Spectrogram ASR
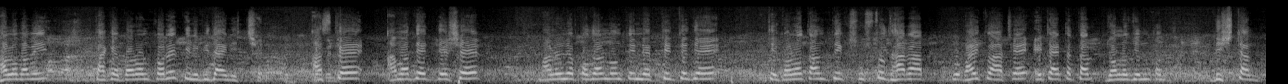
ভালোভাবেই তাকে বরণ করে তিনি বিদায় নিচ্ছেন। আজকে আমাদের দেশের মাননীয় প্রধানমন্ত্রীর নেতৃত্বে যে যে গণতান্ত্রিক সুস্থ ধারা প্রবাহিত আছে, এটা একটা তার জলজন্ত দৃষ্টান্ত।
